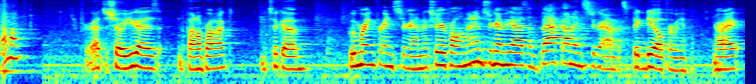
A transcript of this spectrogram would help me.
Come on. I forgot to show you guys the final product. I took a boomerang for Instagram. Make sure you're following me on Instagram, you guys. I'm back on Instagram. It's a big deal for me. All right.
